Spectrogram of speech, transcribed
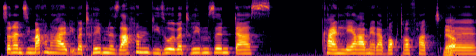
sondern sie machen halt übertriebene Sachen, die so übertrieben sind, dass kein Lehrer mehr da Bock drauf hat, Ja. äh,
